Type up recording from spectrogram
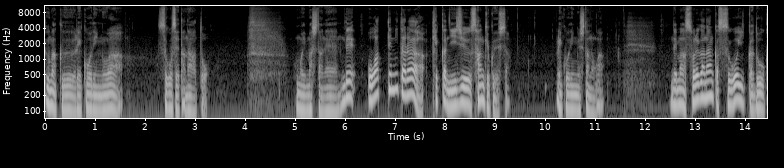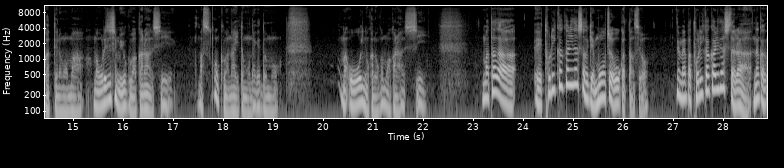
うまくレコーディングは過ごせたなと思いましたね。で終わってみたら結果23曲でした。レコーディングしたのが。でまあそれがなんかすごいかどうかっていうのもまあ、まあ、俺自身もよく分からんしまあすごくはないと思うんだけどもまあ多いのかどうかも分からんし。まあただ、え取り掛かりだした時はもうちょい多かったんですよ。でもやっぱ取り掛かりだしたらなんか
